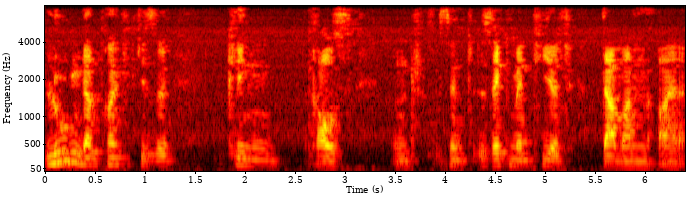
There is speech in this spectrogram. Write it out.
lugen dann praktisch diese Klingen raus und sind segmentiert, da man äh,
